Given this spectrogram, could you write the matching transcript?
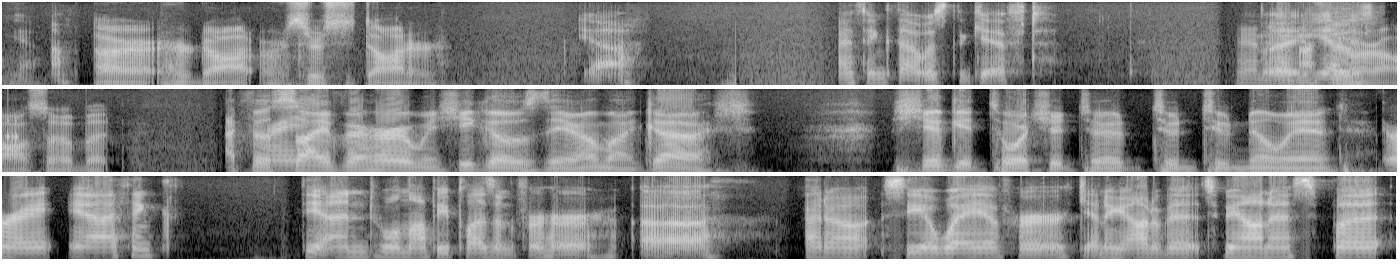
so. Yeah. our, her daughter, or Cersei's daughter. Yeah. I think that was the gift. And But, I yeah. Yara also, but I feel Right. sorry for her when she goes there. Oh my gosh, she'll get tortured to to to no end. Right. Yeah, I think the end will not be pleasant for her. Uh I don't see a way of her getting out of it to be honest. But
